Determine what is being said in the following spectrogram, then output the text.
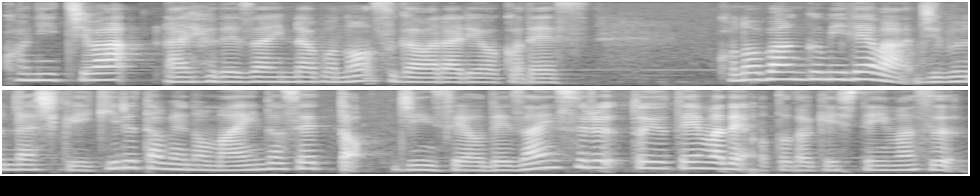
こんにちは。ライフデザインラボの菅原涼子です。この番組では自分らしく生きるためのマインドセット人生をデザインするというテーマでお届けしています。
